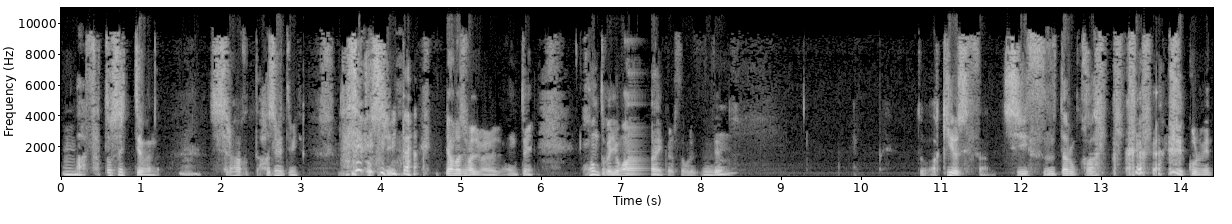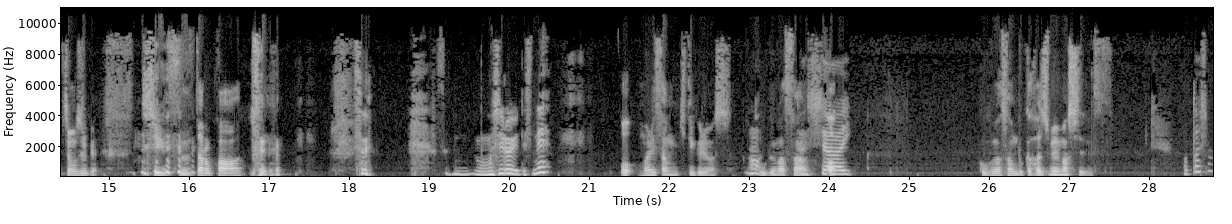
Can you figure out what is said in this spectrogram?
うん？あ、サトシって読むんだ。うん知らなかった。初めて見た。い初めて見た。や、マジマジマジ。本当に。本とか読まないからさ、俺全然。うんと、秋吉さん、ちーすーたろか。これめっちゃ面白くない？ちーすーたろかって。面白いですね。お、マリさんも来てくれました。お小熊さん。いらっしゃい。あ小熊さん僕はじめましてです。私も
